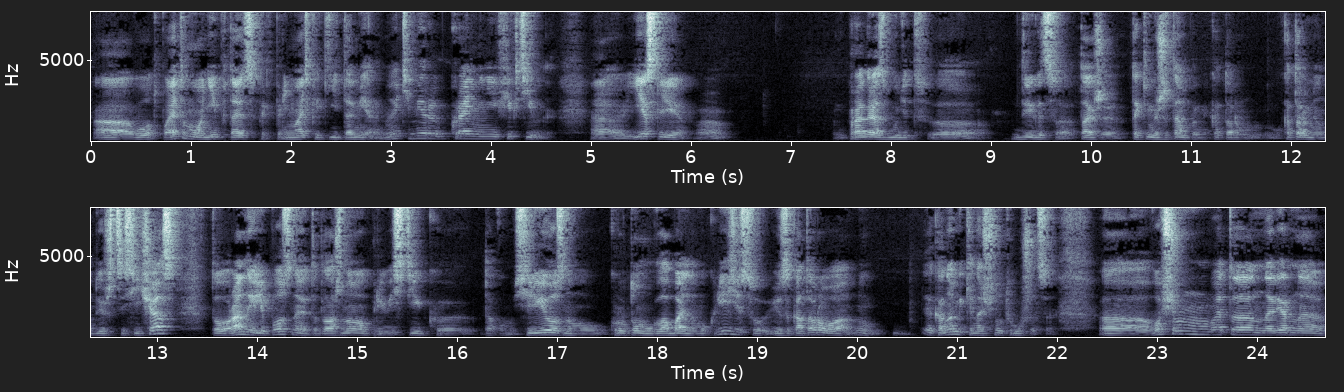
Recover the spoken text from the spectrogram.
А, вот, поэтому они пытаются предпринимать какие-то меры. Но эти меры крайне неэффективны. А, если а, прогресс будет э, двигаться также такими же темпами, которым, которыми он движется сейчас, то рано или поздно это должно привести к такому серьезному, крутому глобальному кризису, из-за которого ну, экономики начнут рушиться. В общем, это, наверное,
